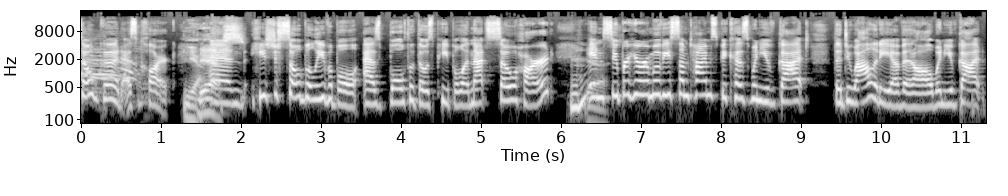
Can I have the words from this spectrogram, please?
so good as Clark. Yeah. Yes. And he's just so believable as both of those people. And that's so hard mm-hmm. in superhero movies sometimes because when you've got the duality of it all, when you've got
